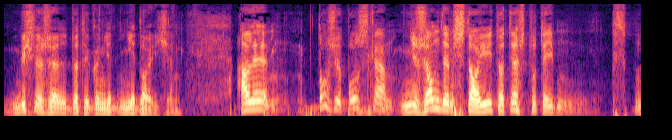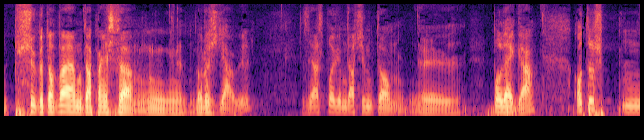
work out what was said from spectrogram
Myślę, że do tego nie, nie dojdzie. Ale to, że Polska nie rządem stoi, to też tutaj przygotowałem dla Państwa mm, rozdziały. Zaraz powiem, na czym to e, polega. Otóż mm,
